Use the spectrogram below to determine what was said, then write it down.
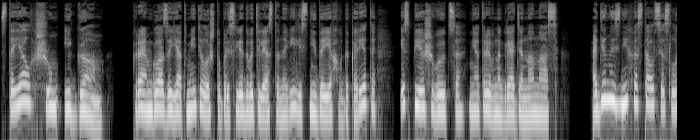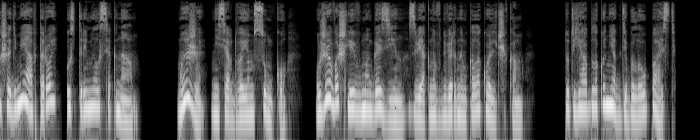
стоял шум и гам — Краем глаза я отметила, что преследователи остановились, не доехав до кареты, и спешиваются, неотрывно глядя на нас. Один из них остался с лошадьми, а второй устремился к нам. Мы же, неся вдвоем сумку, уже вошли в магазин, звякнув дверным колокольчиком. Тут яблоку негде было упасть.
